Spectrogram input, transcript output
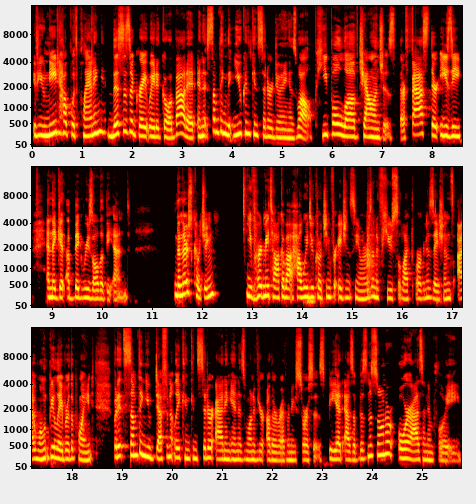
If you need help with planning, this is a great way to go about it. And it's something that you can consider doing as well. People love challenges. They're fast, they're easy, and they get a big result at the end. Then there's coaching. You've heard me talk about how we do mm-hmm. coaching for agency owners and a few select organizations. I won't belabor the point, but it's something you definitely can consider adding in as one of your other revenue sources, be it as a business owner or as an employee.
